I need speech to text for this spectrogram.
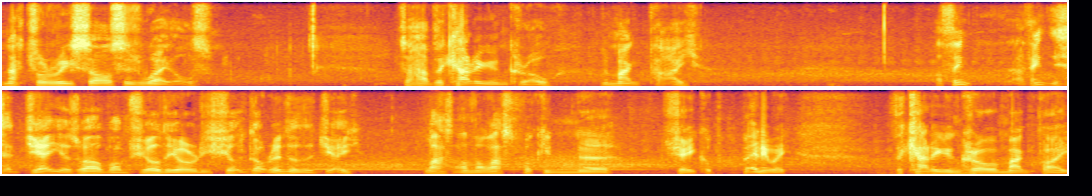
Natural Resources Wales to have the carrion crow, the magpie. I think I think they said jay as well, but I'm sure they already got rid of the jay last on the last fucking uh, shake-up. But anyway, the carrion crow and magpie,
